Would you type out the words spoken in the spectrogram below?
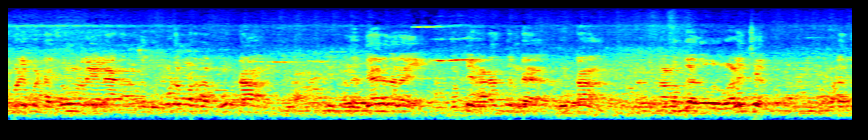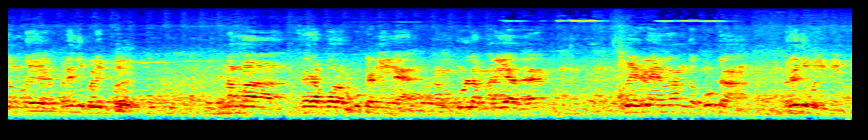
அப்படிப்பட்ட சூழ்நிலையில நமக்கு கூடப்படுற கூட்டம் அந்த தேர்தலை ஒட்டி நடத்துகின்ற கூட்டம் நமக்கு அது ஒரு வளைச்சல் கூட்டத்தினுடைய பிரதிபலிப்பு நம்ம சேரப்போற கூட்டணியில நமக்குள்ள மரியாதை இவைகளையெல்லாம் இந்த கூட்டம் பிரதிபலிக்கும்.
